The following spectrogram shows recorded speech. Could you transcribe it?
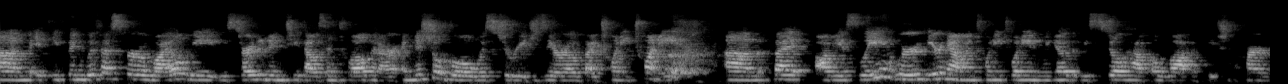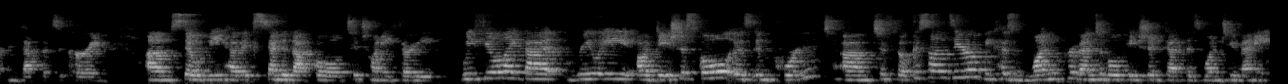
um, if you've been with us for a while, we, we started in 2012 and our initial goal was to reach zero by 2020. Um, but obviously we're here now in 2020 and we know that we still have a lot of patient harm and death that's occurring. Um, so we have extended that goal to 2030. We feel like that really audacious goal is important um, to focus on zero because one preventable patient death is one too many.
